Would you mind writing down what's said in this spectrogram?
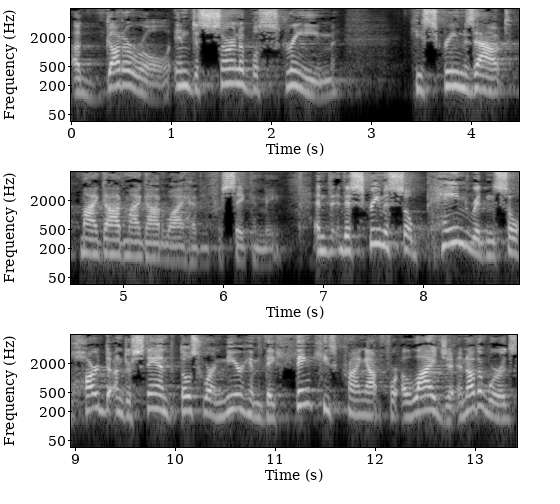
a guttural, indiscernible scream he screams out, My God, my God, why have you forsaken me? And the scream is so pain ridden, so hard to understand that those who are near him, they think he's crying out for Elijah. In other words,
